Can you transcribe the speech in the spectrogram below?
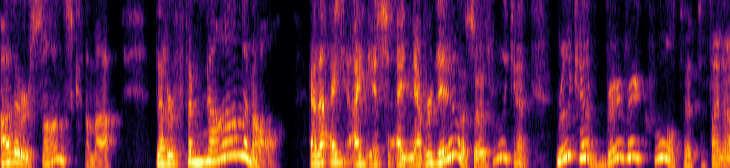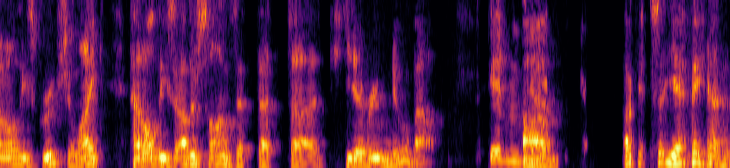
other songs come up that are phenomenal, and I, I guess I never knew. So it's really kind of, really kind of very, very cool to, to find out all these groups you like had all these other songs that that uh, you never even knew about. hidden Um. Okay, so yeah, yeah.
